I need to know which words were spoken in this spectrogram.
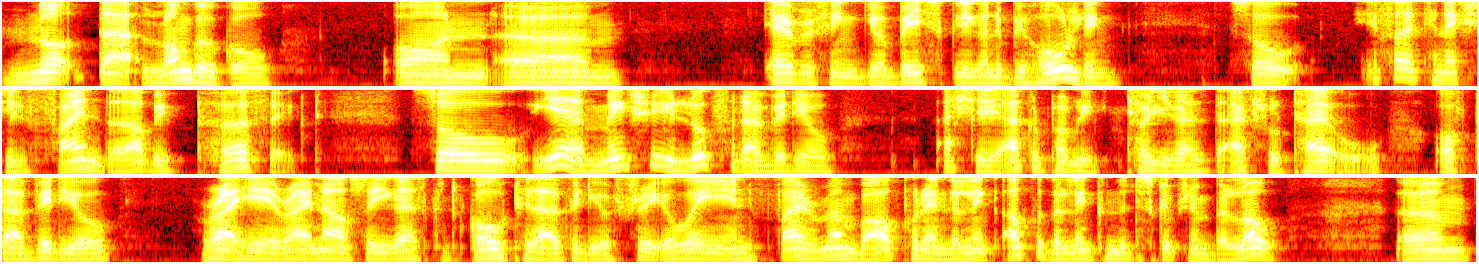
not that long ago on um, everything you're basically going to be holding. So if I can actually find that, that'll be perfect. So yeah, make sure you look for that video. Actually, I could probably tell you guys the actual title of that video right here, right now, so you guys can go to that video straight away. And if I remember, I'll put in the link. I'll put the link in the description below. Um,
